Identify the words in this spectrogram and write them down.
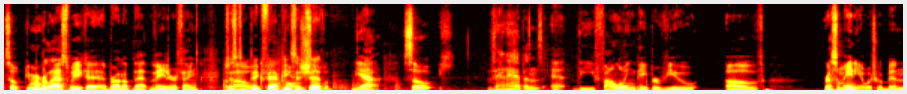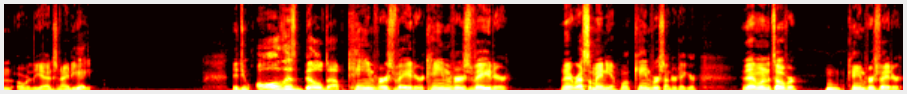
So, do you remember last week I, I brought up that Vader thing? Just a big fat piece of shit. a- yeah. So he- that happens at the following pay per view of WrestleMania, which would have been Over the Edge '98. They do all this build up: Kane versus Vader, Kane versus Vader, and then at WrestleMania, well, Kane versus Undertaker. And then when it's over, hmm, Kane versus Vader.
